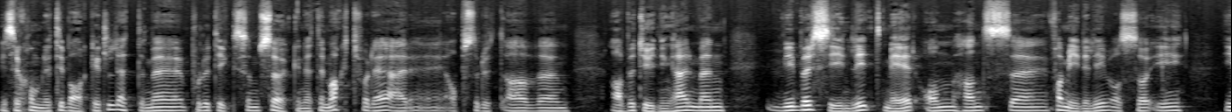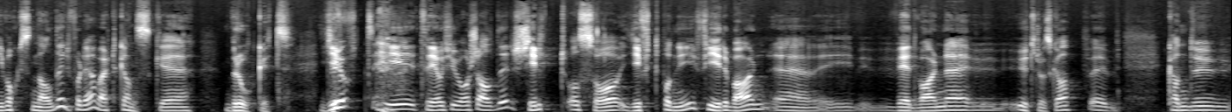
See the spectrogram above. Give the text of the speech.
Vi skal komme litt tilbake til dette med politikk som søken etter makt, for det er eh, absolutt av, av betydning her. Men vi bør si litt mer om hans familieliv også i, i, voksen alder, for det har vært ganske broket. Gift i 23 års alder, skilt og så gift på ny. Fire barn. Eh, vedvarende utroskap. Eh, kan du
